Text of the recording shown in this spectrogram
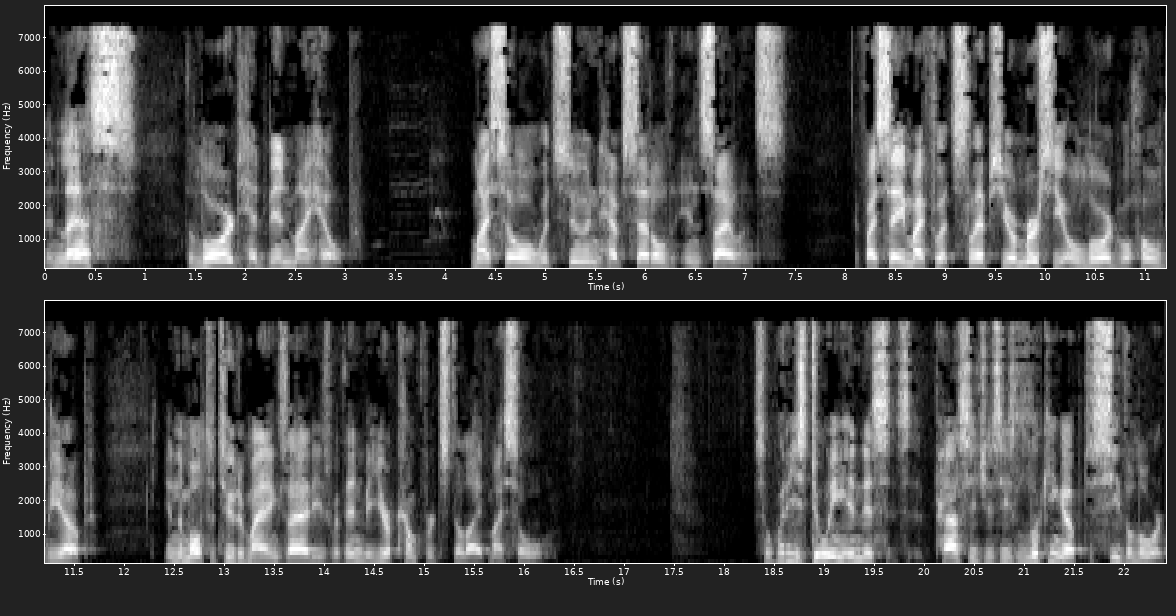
Unless the Lord had been my help, my soul would soon have settled in silence. If I say my foot slips, your mercy, O Lord, will hold me up. In the multitude of my anxieties within me, your comforts delight my soul. So what he's doing in this passage is he's looking up to see the Lord.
